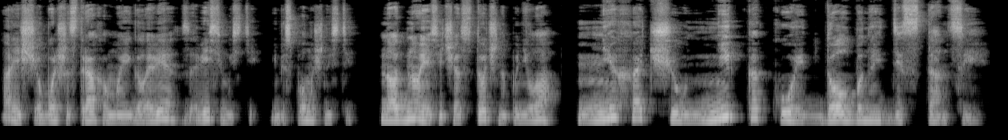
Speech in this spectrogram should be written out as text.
а еще больше страха в моей голове, зависимости и беспомощности. Но одно я сейчас точно поняла. Не хочу никакой долбанной дистанции.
